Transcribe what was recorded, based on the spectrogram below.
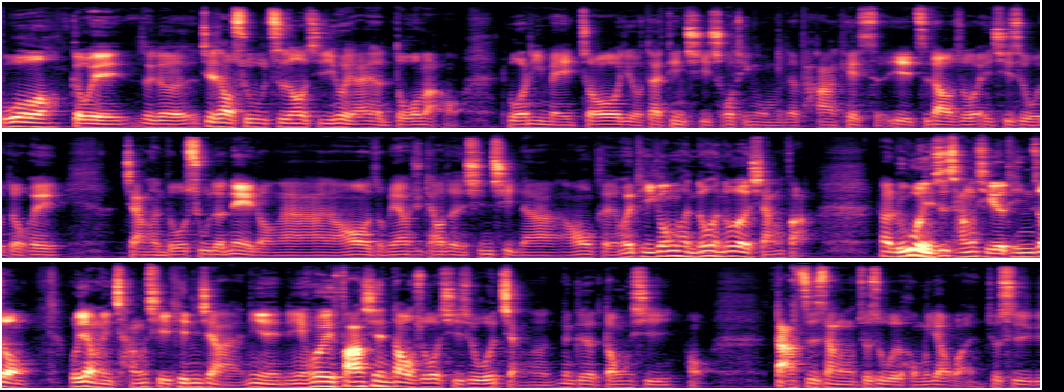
不过各位这个介绍书之后机会还很多嘛。如果你每周有在定期收听我们的 podcast，也知道说，诶、其实我都会讲很多书的内容啊，然后怎么样去调整心情啊，然后可能会提供很多很多的想法。那如果你是长期的听众，我想你长期听下来，你也你会发现到说，其实我讲的那个东西哦，大致上就是我的红药丸，就是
